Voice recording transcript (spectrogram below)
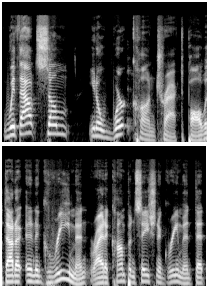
without some you know work contract paul without a, an agreement right a compensation agreement that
